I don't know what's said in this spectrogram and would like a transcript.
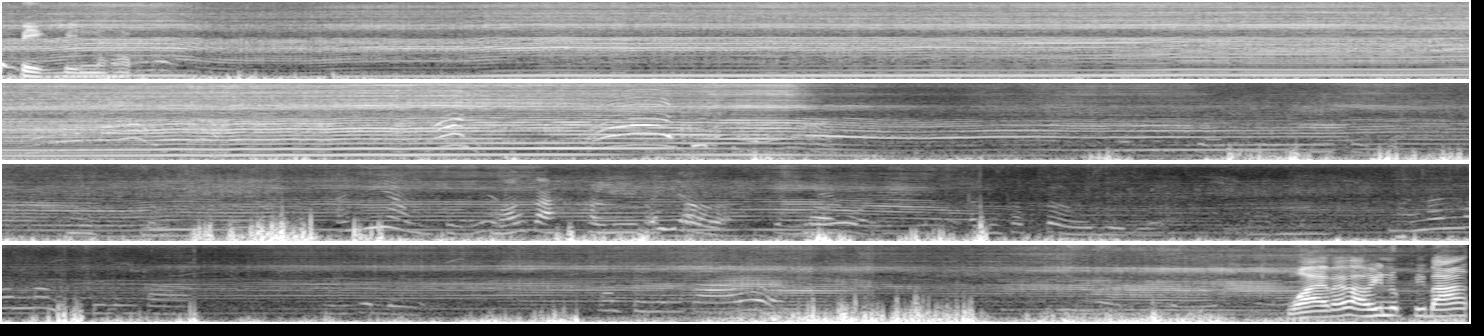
ีปีกบินนะครับเหมือนกับคาลีเตอร์อะเฮลิคอปเตอร์อยู่เลยมันนั่นนั่นลังกาต้องตีลังกาเลยวายไหมเปล่าพี่นุพี่บัง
